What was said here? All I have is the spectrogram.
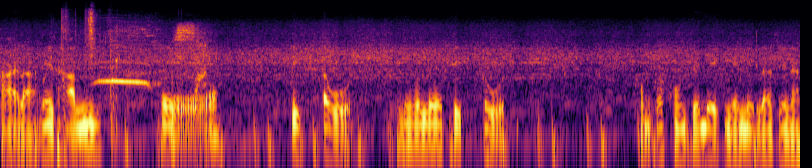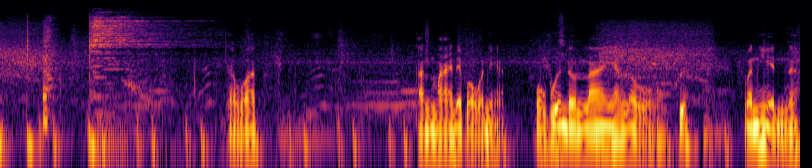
ถ่ายละไม่ทันโอ้โหติดตูดเขาเรียกว่าเลื่อยติดตูด ผมก็คงจะเบรกเมนอีกแล้วสินะ แต่ว่า ตันไม้ได้ป่าวะเนี่ยโอ้เพื่อนโดนไล่ฮัลโหลเพื่อนมันเห็นนะ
